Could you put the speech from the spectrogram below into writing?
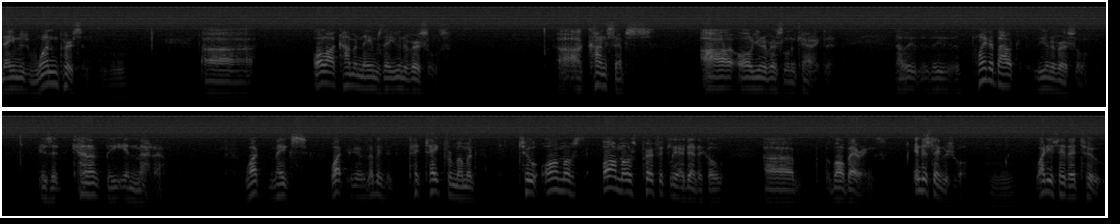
names one person. Uh, all our common names, they're universals. Uh, our concepts are all universal in character. Now, the, the, the point about the universal is it cannot be in matter. What makes, what, let me take for a moment two almost, almost perfectly identical uh, ball bearings, indistinguishable. Mm -hmm. Why do you say they're two?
